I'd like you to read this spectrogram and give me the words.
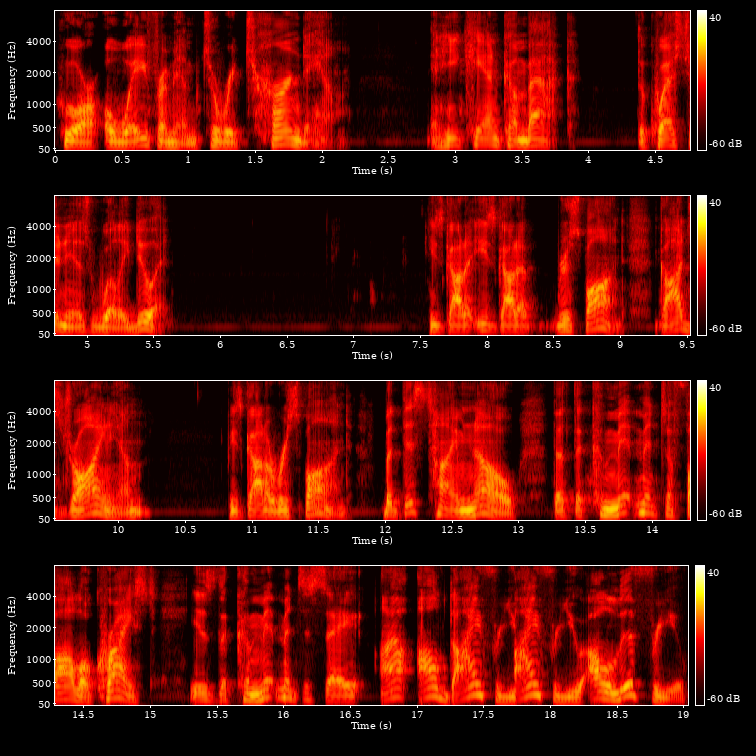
who are away from him to return to him, and he can come back. The question is, will he do it? He's got he's got to respond. God's drawing him. He's got to respond. But this time, know that the commitment to follow Christ is the commitment to say, I'll, I'll, die for you, die for you, I'll live for you.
